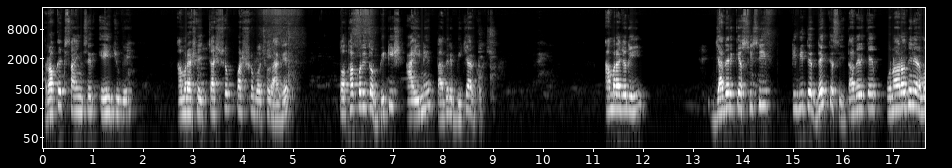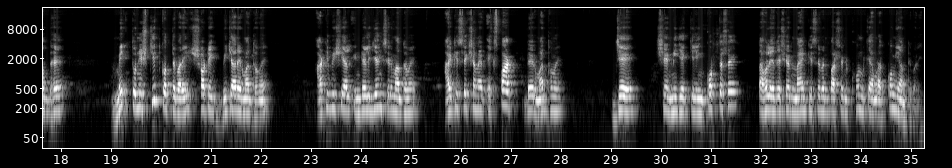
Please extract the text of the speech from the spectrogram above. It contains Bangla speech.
রকেট সায়েন্সের এই যুগে, আমরা সেই চারশো পাঁচশো বছর আগের তথাকথিত ব্রিটিশ আইনে তাদের বিচার করছি। আমরা যদি যাদেরকে সিসি টিভিতে দেখতেছি, তাদেরকে পনেরো দিনের মধ্যে মৃত্যু নিশ্চিত করতে পারি সঠিক বিচারের মাধ্যমে আর্টিফিশিয়াল ইন্টেলিজেন্সের মাধ্যমে আইটি সেকশনের এক্সপার্টদের মাধ্যমে যে সে নিজে কিলিং করতেছে, তাহলে এদেশের নাইনটি সেভেন পার্সেন্ট খুনকে আমরা কমিয়ে আনতে পারি।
